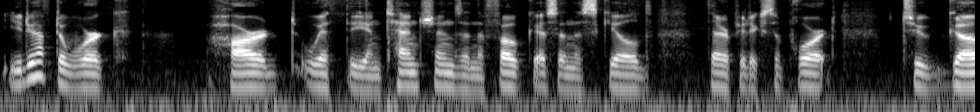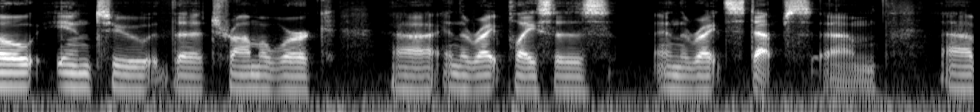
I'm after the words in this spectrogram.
you do have to work hard with the intentions and the focus and the skilled therapeutic support to go into the trauma work uh, in the right places and the right steps. Um, uh,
